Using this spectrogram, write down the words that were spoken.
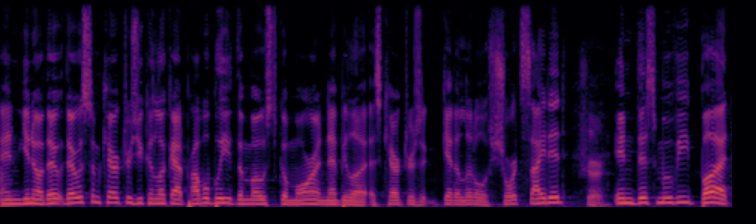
Yeah. And, you know, there, there was some characters you can look at. Probably the most Gamora and Nebula as characters that get a little short sighted Sure. in this movie. But,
